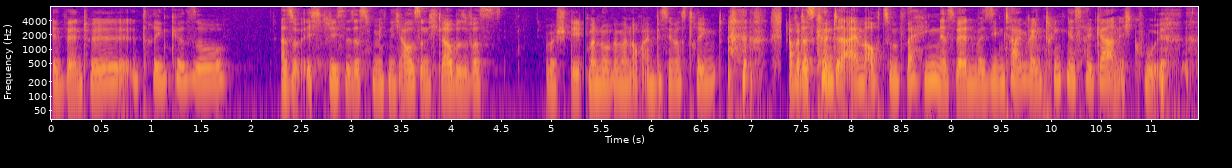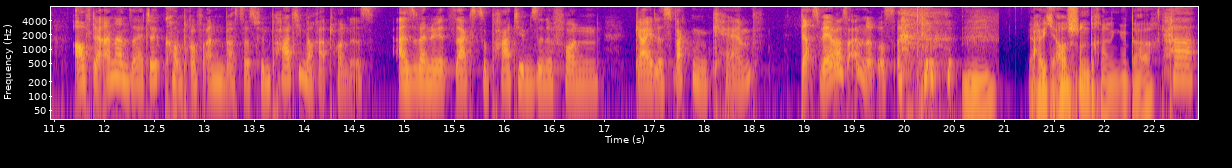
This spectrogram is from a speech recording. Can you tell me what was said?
eventuell trinke so. Also ich schließe das für mich nicht aus und ich glaube, sowas übersteht man nur, wenn man auch ein bisschen was trinkt. Aber das könnte einem auch zum Verhängnis werden, weil sieben Tage lang trinken ist halt gar nicht cool. Auf der anderen Seite kommt drauf an, was das für ein Partymarathon ist. Also wenn du jetzt sagst, so Party im Sinne von geiles Wackencamp, das wäre was anderes. Mhm. Da habe ich auch schon dran gedacht. Ha,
